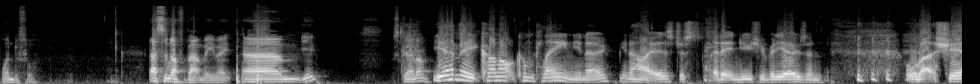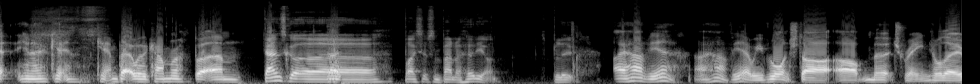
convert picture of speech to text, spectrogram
Wonderful. That's enough about me, mate. Um, you? What's going on? Yeah, mate, cannot complain. You know, you know how it is. Just editing YouTube videos and all that shit. You know, getting getting better with the camera. But um, Dan's got a biceps and banner hoodie on. Blue. I have, yeah, I have, yeah. We've launched our, our merch range, although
